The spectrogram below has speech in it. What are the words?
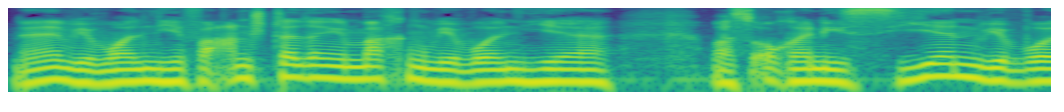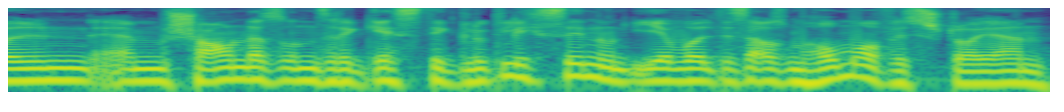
Ne? Wir wollen hier Veranstaltungen machen, wir wollen hier was organisieren, wir wollen ähm, schauen, dass unsere Gäste glücklich sind und ihr wollt es aus dem Homeoffice steuern.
